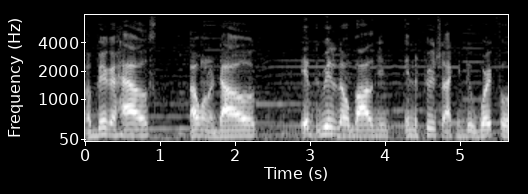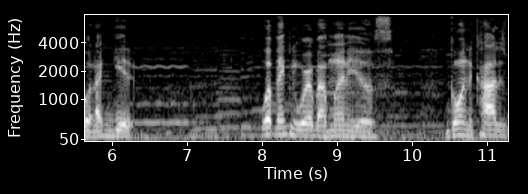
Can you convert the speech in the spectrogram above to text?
a bigger house. I want a dog. It really don't bother me. In the future, I can do work for it. I can get it. What makes me worry about money is going to college.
